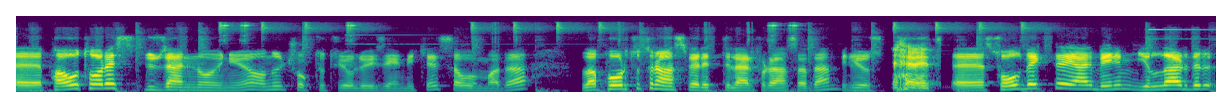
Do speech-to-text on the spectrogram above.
Ee, Pau Torres düzenli oynuyor. Onu çok tutuyor Luis Enrique savunmada. Laporte'u transfer ettiler Fransa'dan biliyorsun. Evet. Ee, sol bekte yani benim yıllardır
